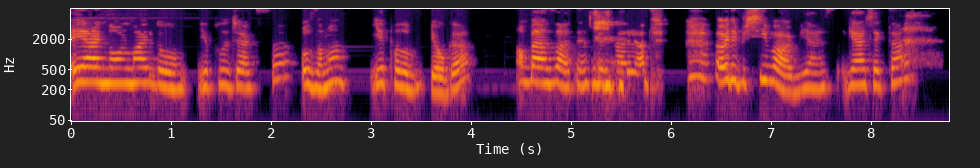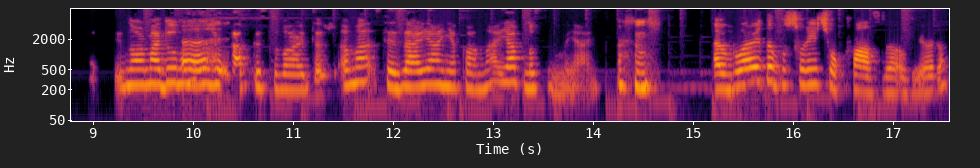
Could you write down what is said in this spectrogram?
Eğer normal doğum yapılacaksa o zaman yapalım yoga. Ama ben zaten sezaryen öyle bir şey var mı? Yani gerçekten normal doğumun katkısı vardır ama sezaryen yapanlar yapmasın mı yani? E, bu arada bu soruyu çok fazla alıyorum.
